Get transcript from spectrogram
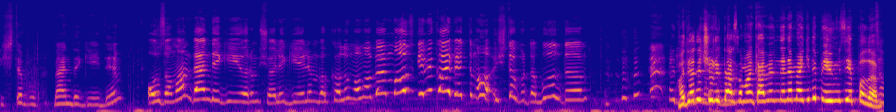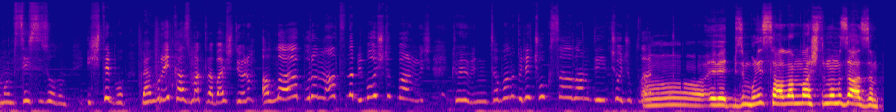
İşte bu ben de giydim. O zaman ben de giyiyorum. Şöyle giyelim bakalım ama ben maskemi kaybettim. Aha işte burada buldum. Hadi hadi çocuklar zaman kaybetmeden hemen gidip evimizi yapalım. Tamam sessiz olun. İşte bu. Ben burayı kazmakla başlıyorum. Allah buranın altında bir boşluk varmış. Köy evinin tabanı bile çok sağlam değil çocuklar. Aa, evet bizim burayı sağlamlaştırmamız lazım.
